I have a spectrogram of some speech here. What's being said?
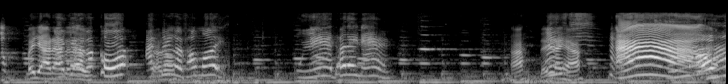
không? bây giờ nè kia từ bắt cua? Anh biết rồi Phong ơi. Nè tới đây nè. Hả? Để đây hả? À ok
